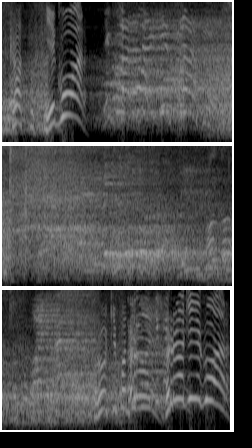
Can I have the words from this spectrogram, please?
С. Егор! Егор, отойди в красную! Руки подними! Руки Руки, Егор!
